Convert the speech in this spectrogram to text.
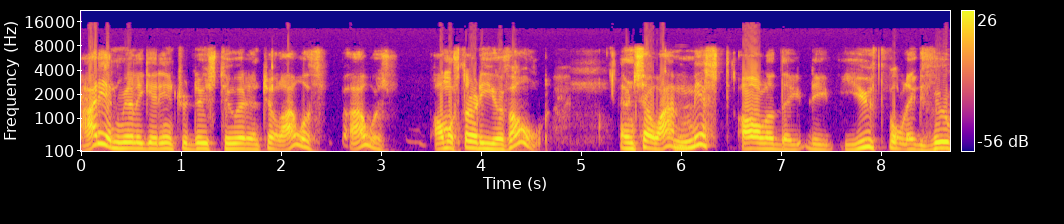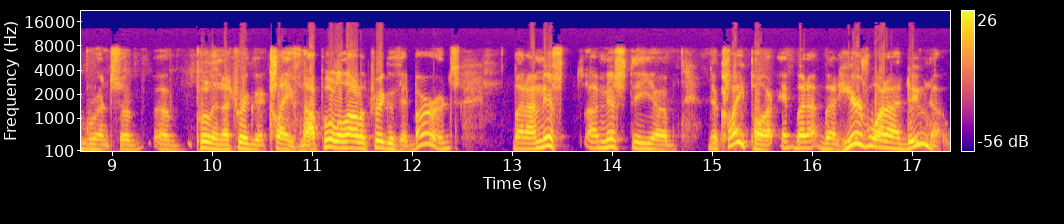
I didn't really get introduced to it until I was I was almost 30 years old. And so I hmm. missed all of the, the youthful exuberance of, of pulling a trigger at clays. Now I pull a lot of triggers at birds, but I missed I missed the uh, the clay part. But but here's what I do know.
